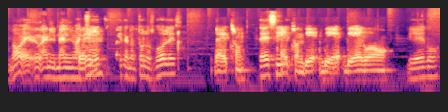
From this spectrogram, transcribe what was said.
¿no? El, el Machín, ganó todos los goles. Edson. Edson, Diego. Diego.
